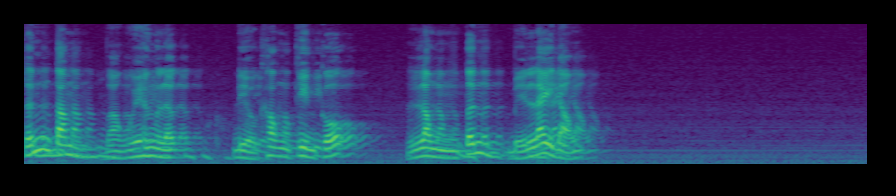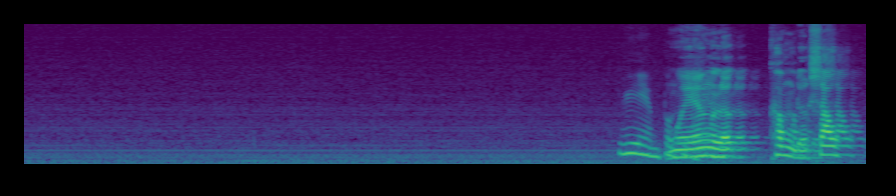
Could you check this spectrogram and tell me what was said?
tính tâm và nguyện lực đều không kiên cố. lòng tin bị lay động. nguyện lực không được sâu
